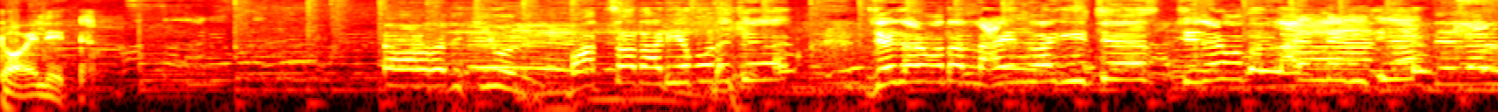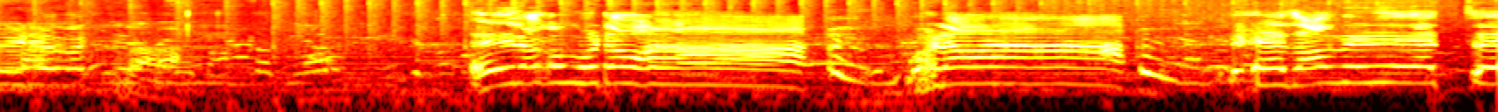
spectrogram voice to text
টয়লেট কি বলি? বাচ্চা দাঁড়িয়ে পড়েছে যে যার মতো লাইন লাগিয়েছে যে যার মতো লাইন লেগেছে। এইরকম মোটা ভাড়া মোটা ভাড়া বেরিয়ে যাচ্ছে।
